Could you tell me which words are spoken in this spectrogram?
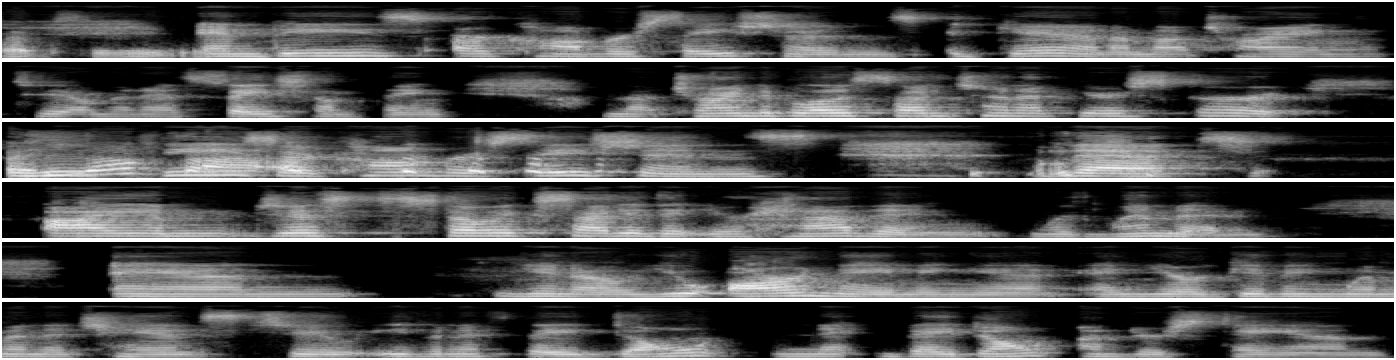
absolutely And these are conversations. Again, I'm not trying to. I'm going to say something. I'm not trying to blow sunshine up your skirt. i love These that are conversations that I am just so excited that you're having with women, and you know you are naming it, and you're giving women a chance to, even if they don't, they don't understand.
